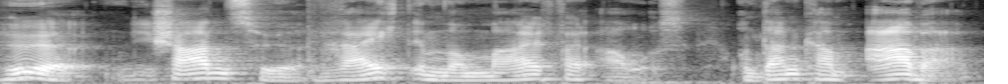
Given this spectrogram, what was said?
Höhe, die Schadenshöhe reicht im Normalfall aus. Und dann kam aber.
